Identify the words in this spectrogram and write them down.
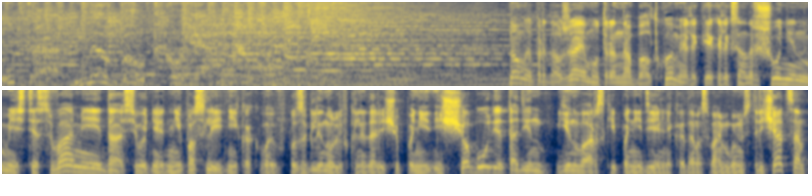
утро на Болткове. Но мы продолжаем утро на Болткоме. Олег Пек, Александр Шунин вместе с вами. Да, сегодня не последний, как вы заглянули в календарь, еще, пони... еще будет один январский понедельник, когда мы с вами будем встречаться.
